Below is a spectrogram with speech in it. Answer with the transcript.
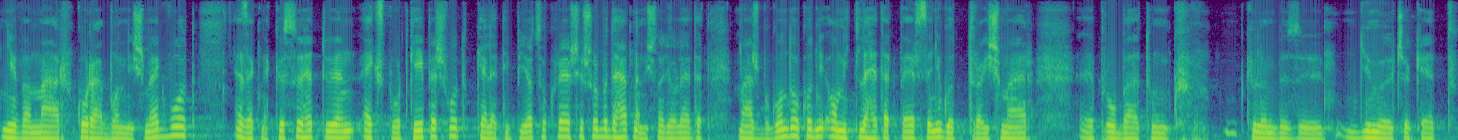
nyilván már korábban is megvolt, ezeknek köszönhetően exportképes volt, keleti piacokra elsősorban, de hát nem is nagyon lehetett másba gondolkodni, amit lehetett persze nyugatra is már próbáltunk különböző gyümölcsöket,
